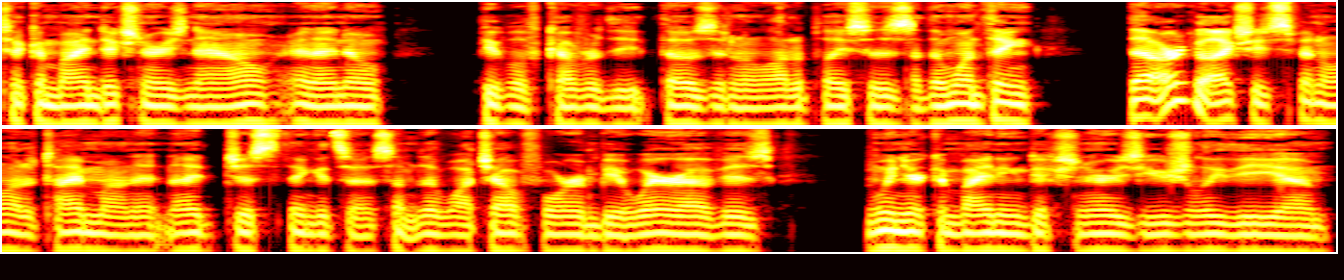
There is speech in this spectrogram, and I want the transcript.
to combine dictionaries now. And I know people have covered the, those in a lot of places. The one thing, the article actually spent a lot of time on it, and I just think it's a, something to watch out for and be aware of is when you're combining dictionaries, usually the um,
